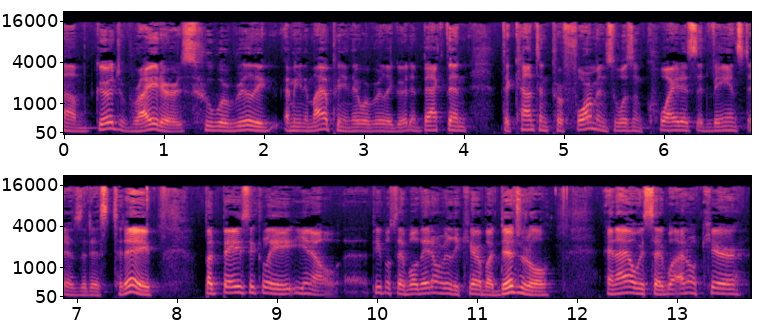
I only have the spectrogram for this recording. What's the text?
um, good writers who were really, I mean, in my opinion, they were really good. And back then, the content performance wasn't quite as advanced as it is today. But basically, you know, people said, well, they don't really care about digital. And I always said, well, I don't care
